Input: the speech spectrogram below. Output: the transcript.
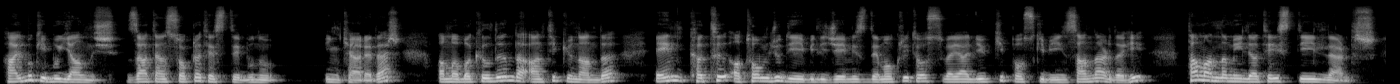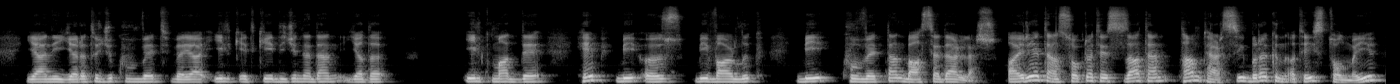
Halbuki bu yanlış. Zaten Sokrates de bunu inkar eder. Ama bakıldığında antik Yunan'da en katı atomcu diyebileceğimiz Demokritos veya Leukippos gibi insanlar dahi tam anlamıyla ateist değillerdir. Yani yaratıcı kuvvet veya ilk etki edici neden ya da ilk madde hep bir öz, bir varlık, bir kuvvetten bahsederler. Ayrıyeten Sokrates zaten tam tersi bırakın ateist olmayı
